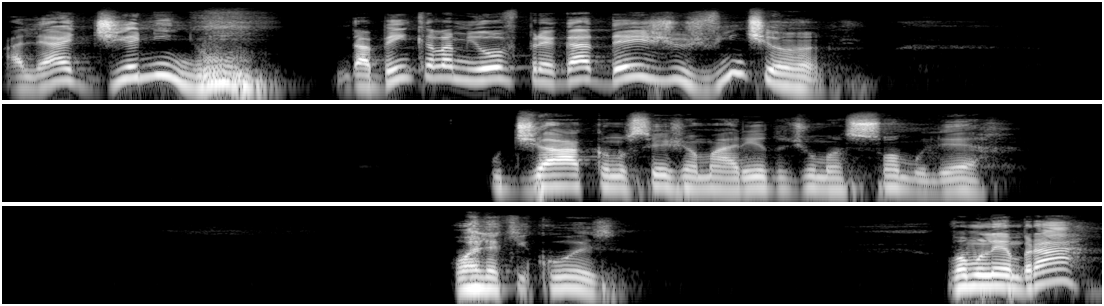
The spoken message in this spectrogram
Aliás, dia nenhum. Ainda bem que ela me ouve pregar desde os 20 anos. O diácono seja marido de uma só mulher. Olha que coisa. Vamos lembrar?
